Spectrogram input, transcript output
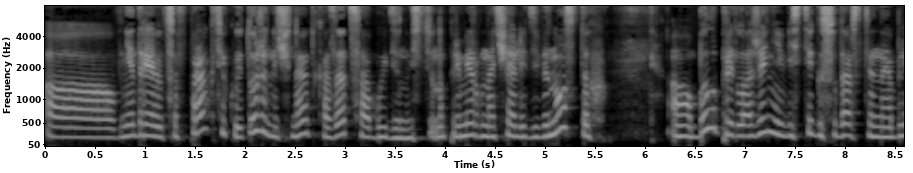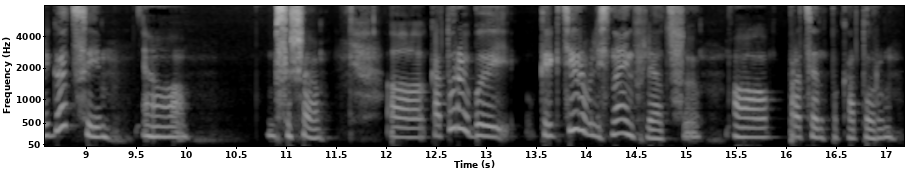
э, внедряются в практику и тоже начинают казаться обыденностью. Например, в начале 90-х э, было предложение ввести государственные облигации в США, которые бы корректировались на инфляцию, процент по которым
